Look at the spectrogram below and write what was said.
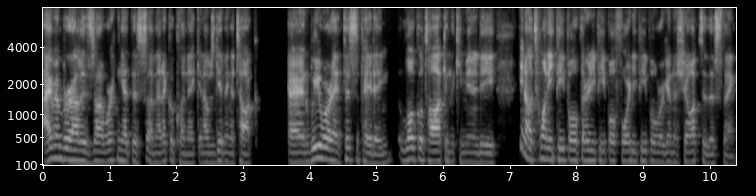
I remember I was uh, working at this uh, medical clinic, and I was giving a talk, and we were anticipating local talk in the community. You know, twenty people, thirty people, forty people were going to show up to this thing,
